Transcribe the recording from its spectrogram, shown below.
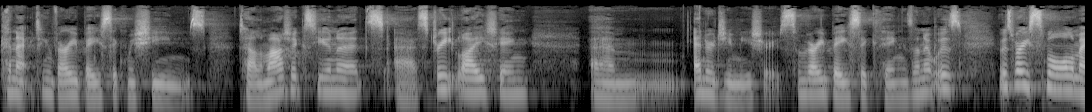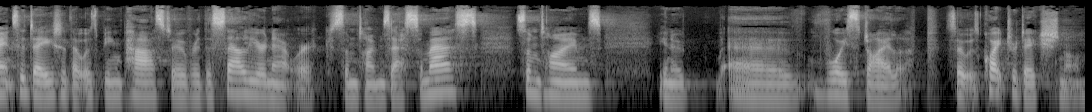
connecting very basic machines, telematics units, uh, street lighting, um, energy meters, some very basic things. And it was, it was very small amounts of data that was being passed over the cellular network, sometimes SMS, sometimes you know, uh, voice dial-up. So it was quite traditional.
